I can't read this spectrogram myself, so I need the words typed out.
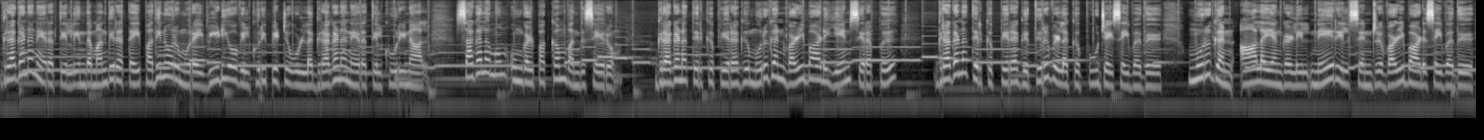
கிரகண நேரத்தில் இந்த மந்திரத்தை பதினோரு முறை வீடியோவில் குறிப்பிட்டு உள்ள கிரகண நேரத்தில் கூறினால் சகலமும் உங்கள் பக்கம் வந்து சேரும். கிரகணத்திற்கு பிறகு முருகன் வழிபாடு ஏன் சிறப்பு? கிரகணத்திற்கு பிறகு திருவிளக்கு பூஜை செய்வது முருகன் ஆலயங்களில் நேரில் சென்று வழிபாடு செய்வது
